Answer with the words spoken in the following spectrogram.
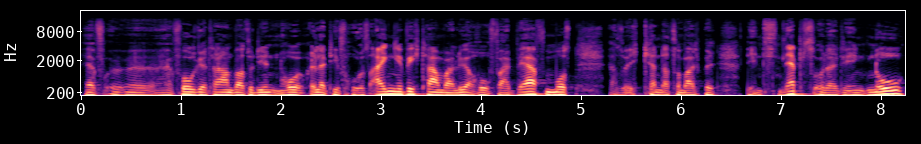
herv äh, hervorgetan, weil du die ein ho relativ hohes Eigengewicht haben, weil du ja hoch weit werfen musst. Also ich kenne da zum Beispiel den Snaps oder den Gno,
